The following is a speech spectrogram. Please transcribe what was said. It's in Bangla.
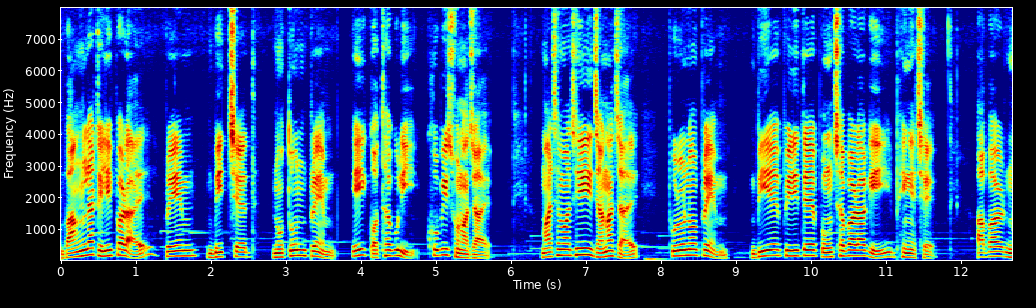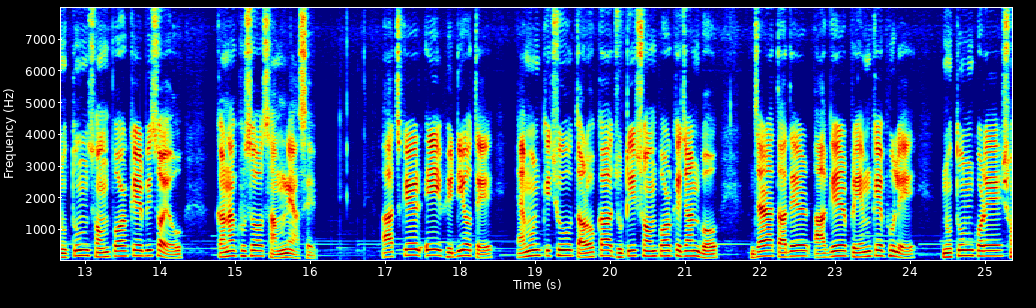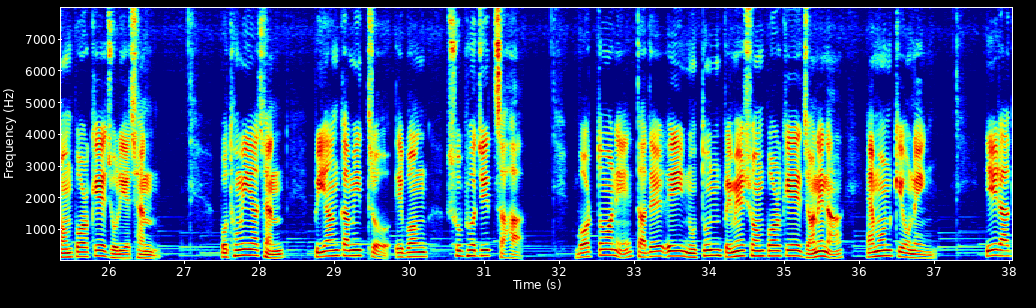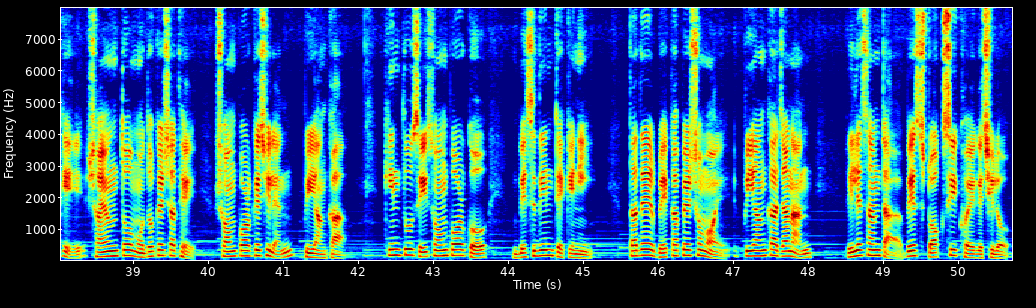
বাংলা টেলিপাড়ায় প্রেম, বিচ্ছেদ, নতুন প্রেম এই কথাগুলি খুবই শোনা যায়। মাঝে মাঝেই জানা যায়, পুরনো প্রেম বিয়ে পিড়িতে পৌঁছাবার আগেই ভেঙেছে। আবার নতুন সম্পর্কের বিষয়েও কানাঘুষো সামনে আসে। আজকের এই ভিডিওতে এমন কিছু তারকা জুটির সম্পর্কে জানব, যারা তাদের আগের প্রেমকে ভুলে নতুন করে সম্পর্কে জড়িয়েছেন। প্রথমেই আছেন প্রিয়াঙ্কা মিত্র এবং শুভ্রজিৎ সাহা। বর্তমানে তাদের এই নতুন প্রেমের সম্পর্কে জানে না এমন কেউ নেই। এর আগে সায়ন্ত মোদকের সাথে সম্পর্কে ছিলেন প্রিয়াঙ্কা। কিন্তু সেই সম্পর্ক বেশিদিন টেকেনি। তাদের ব্রেকআপের সময় প্রিয়াঙ্কা জানান, রিলেশনটা বেশ টক্সিক হয়ে গেছিল।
